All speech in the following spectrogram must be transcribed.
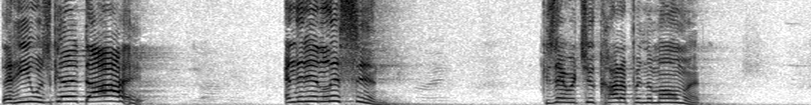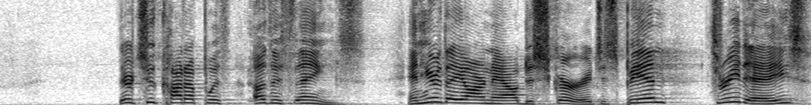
that he was going to die. And they didn't listen because they were too caught up in the moment. They were too caught up with other things. And here they are now discouraged. It's been three days,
